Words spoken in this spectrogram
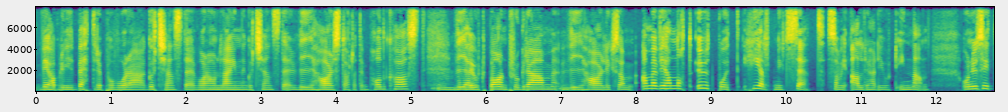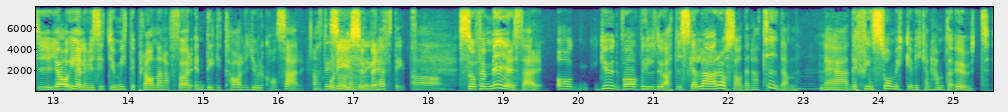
vi har blivit bättre på våra gudstjänster, våra online-gudstjänster. Vi har startat en podcast, vi har gjort barnprogram, vi har liksom, ja men vi har nått ut på ett helt nytt sätt som vi aldrig hade gjort innan. Och nu sitter ju, jag och Elin, vi sitter ju mitt i planerna för en digital julkonsert. Alltså, det och det är ju häftigt. superhäftigt. Så för mig är det så här, åh gud vad vill du att vi ska lära oss av den här tiden? Eh, det finns så mycket vi kan hämta ut.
